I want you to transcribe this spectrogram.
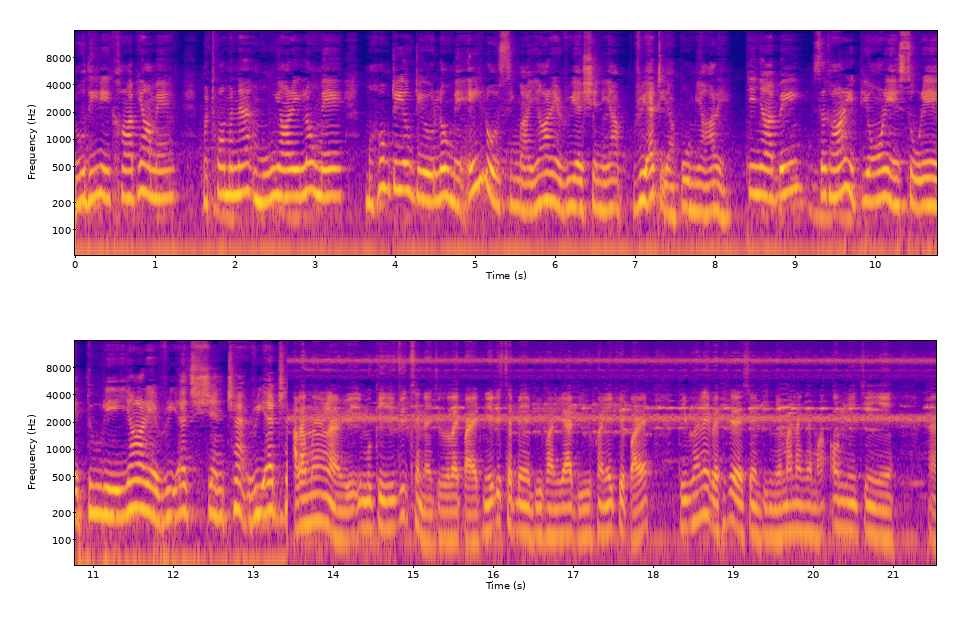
노သီးတွေခါပြမယ်မထော်မနှမ်းအမူအရာတွေလုပ်မယ်မဟုတ်တရုပ်တွေကိုလုပ်မယ်အဲ့လိုစီမှာရတဲ့ reaction တွေက react တွေကပိုများတယ်ပညာပေးစကားတွေပြောတယ်ဆိုတဲ့သူတွေရတဲ့ reaction ထက် react အားလုံးမင်္ဂလာပါ Emoji YouTube channel ကြိုဆိုလိုက်ပါတယ်ဒီနေ့တစ်ဆက်ပင် view file လေးကဒီ view file လေးဖြစ်ပါတယ်ဒီ view file လေးပဲဖြစ်တဲ့ဆိုရင်ဒီမြန်မာနိုင်ငံမှာအောင်မြင်ခြင်းရင်အဲ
